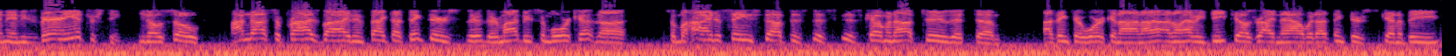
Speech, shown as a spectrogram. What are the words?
and and he's very interesting. You know, so I'm not surprised by it. In fact, I think there's there there might be some more uh, some behind the scenes stuff that's, that's that's coming up too that um, I think they're working on. I, I don't have any details right now, but I think there's going to be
